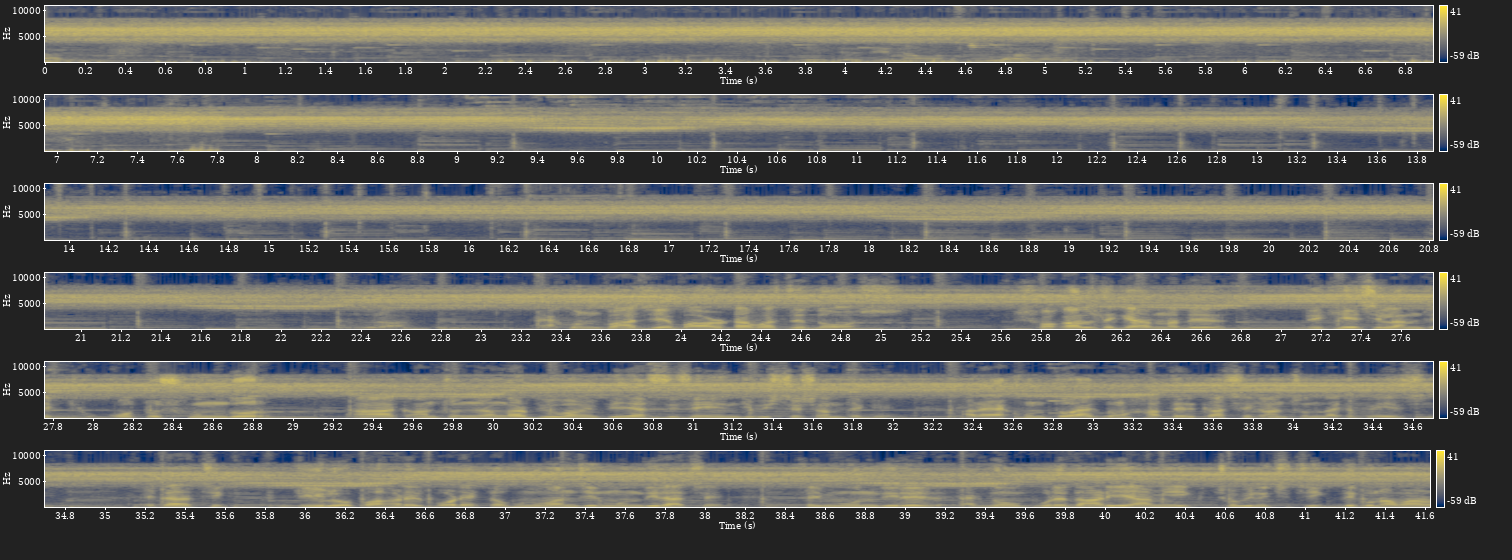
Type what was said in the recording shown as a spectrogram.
ल ल এখন বাজে বারোটা বাজে দশ। সকাল থেকে আপনাদের দেখিয়েছিলাম যে কত সুন্দর কাঞ্চনজঙ্ঘার ভিউ আমি পেয়ে আসছি সেই এনজিবি স্টেশন থেকে। আর এখন তো একদম হাতের কাছে কাঞ্চনদাকে পেয়েছি। এটা ঠিক ডেলো পাহাড়ের পরে একটা হনুমানজির মন্দির আছে। সেই মন্দিরের একদম উপরে দাঁড়িয়ে আমি ছবি নিচ্ছি। ঠিক দেখুন আমার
